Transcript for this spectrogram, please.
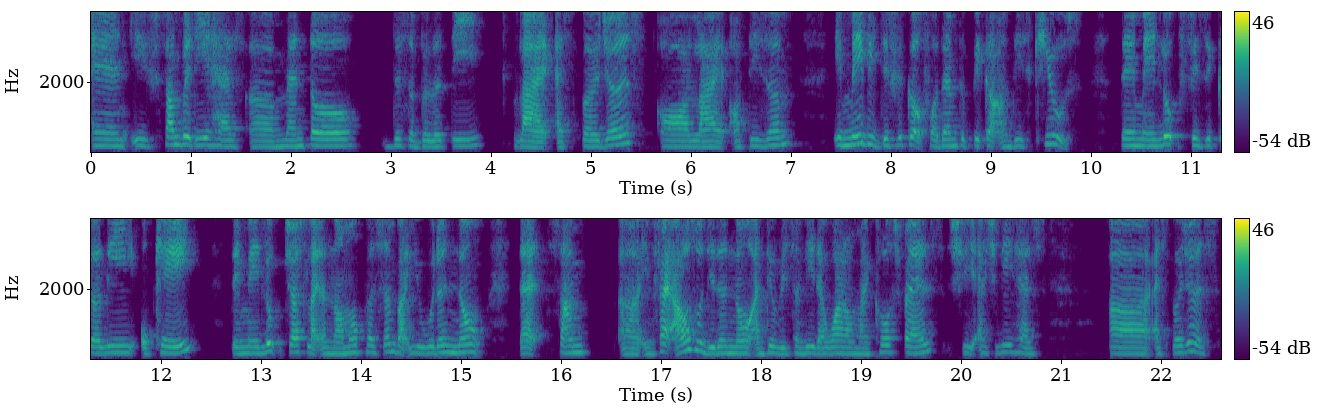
And if somebody has a mental disability like Asperger's or like autism, it may be difficult for them to pick up on these cues they may look physically okay. They may look just like a normal person, but you wouldn't know that some. Uh, in fact, I also didn't know until recently that one of my close friends she actually has uh, Asperger's.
